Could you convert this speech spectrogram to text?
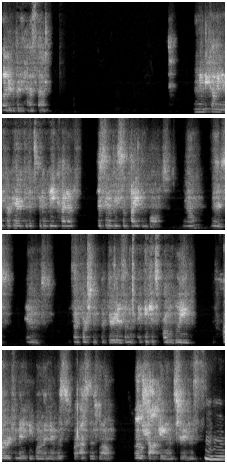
Not everybody has that maybe coming in prepared that it's going to be kind of there's going to be some fight involved you know? There's and it's unfortunate that there is and i think it's probably heard from many people and it was for us as well a little shocking when certain this is hmm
